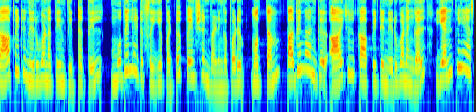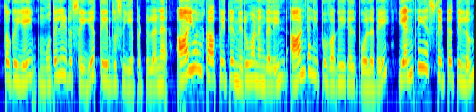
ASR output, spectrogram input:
காப்பீட்டு நிறுவனத்தின் திட்டத்தில் முதலீடு செய்யப்பட்டு பென்ஷன் வழங்கப்படும். மொத்தம் பதினான்கு ஆயுள் காப்பீட்டு நிறுவனங்கள் என்பிஎஸ் தொகையை முதலீடு செய்ய தேர்வு செய்யப்பட்டுள்ளன. ஆயுள் காப்பீட்டு நிறுவனங்களின் ஆண்டளிப்பு வகைகள் போலவே என்பிஎஸ் திட்டத்திலும்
